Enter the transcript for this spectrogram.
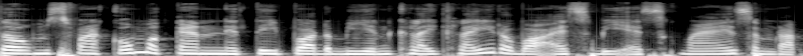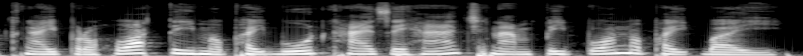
សូមស្វាគមន៍មកកាន់នេតិព័ត៌មានខ្លីៗរបស់ SBS ខ្មែរសម្រាប់ថ្ងៃប្រហ័សទី24ខែសីហាឆ្នាំ2023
